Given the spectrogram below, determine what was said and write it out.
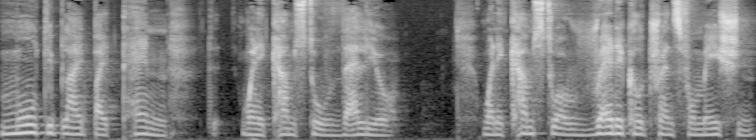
multiplied by 10 when it comes to value, when it comes to a radical transformation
